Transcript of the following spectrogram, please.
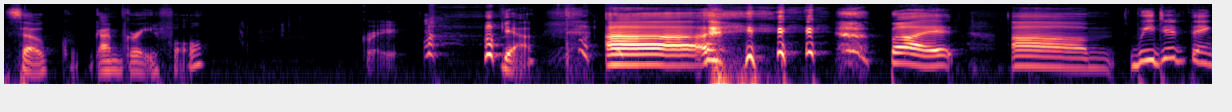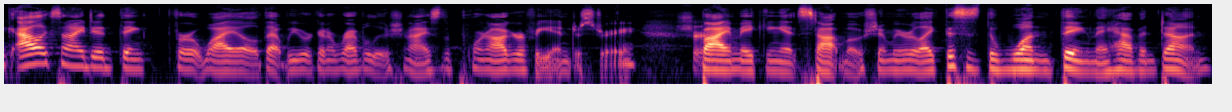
so I'm grateful. Great. Yeah. Uh, but um, we did think, Alex and I did think for a while that we were going to revolutionize the pornography industry Sure. by making it stop motion. We were like, this is the one thing they haven't done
